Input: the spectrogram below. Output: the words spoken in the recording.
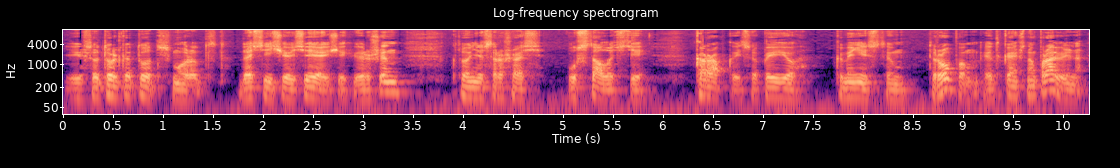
и что только тот сможет достичь ее сияющих вершин, кто, не страшась усталости, карабкается по ее каменистым тропам, это, конечно, правильно,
